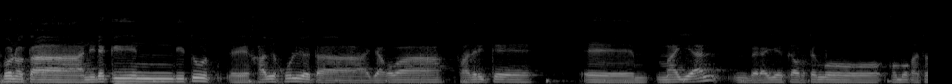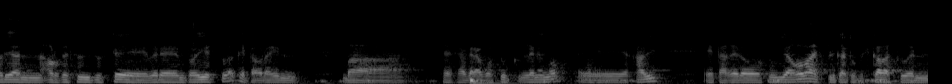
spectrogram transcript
Bueno, eta nirekin ditut eh, Javi Julio eta Jagoba Fadrike eh, mailan, beraiek aurtengo konbokatorian aurkeztu dituzte beren proiektuak, eta orain, ba, zezaterako zuk lehenengo, eh, Javi, eta gero zu Jagoba, esplikatu pizka bat zuen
